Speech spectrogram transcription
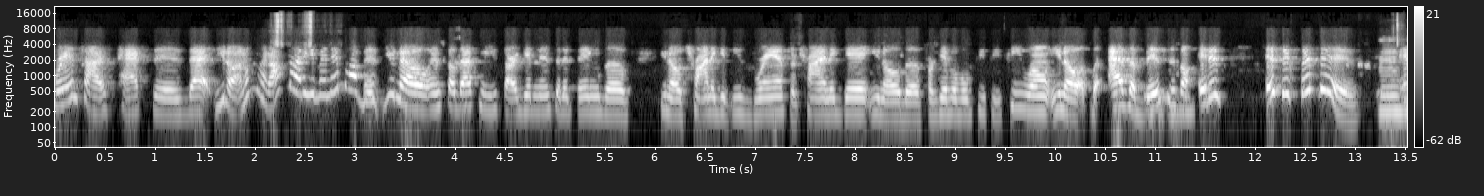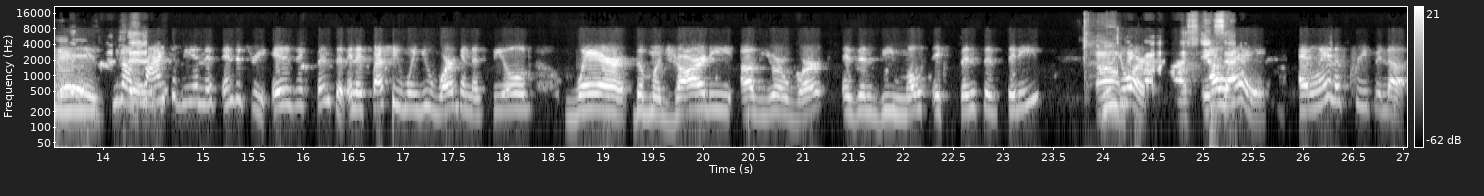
franchise taxes that, you know, and I'm like, I'm not even in my business, you know, and so that's when you start getting into the things of, you know, trying to get these grants or trying to get, you know, the forgivable PPP loan, you know, but as a business, mm-hmm. it is it's expensive. Mm-hmm. It is. You know, trying to be in this industry it is expensive. And especially when you work in a field where the majority of your work is in the most expensive cities, oh New York, exactly. LA. Atlanta's creeping up,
